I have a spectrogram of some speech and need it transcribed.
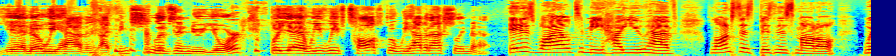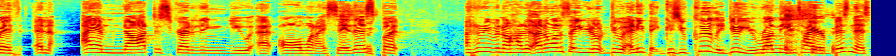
Yeah, no, we haven't. I think she lives in New York, but yeah, we we've talked, but we haven't actually met. It is wild to me how you have launched this business model with, and I am not discrediting you at all when I say this, but I don't even know how to, I don't want to say you don't do anything because you clearly do. You run the entire business,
